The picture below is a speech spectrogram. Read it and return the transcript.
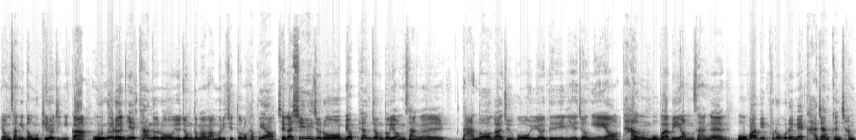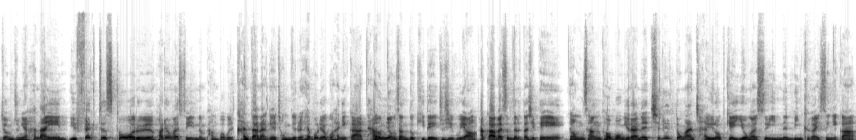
영상이 너무 길어지니까 오늘은 1탄으로 이 정도만 마무리 짓도록 하고요. 제가 시리즈로 몇 편 정도 영상을 나눠 가지고 올려드릴 예정이에요 다음 모바비 영상은 모바비 프로그램의 가장 큰 장점 중에 하나인 이펙트 스토어를 활용할 수 있는 방법을 간단하게 정리를 해보려고 하니까 다음 영상도 기대해 주시고요 아까 말씀드렸다시피 영상 더보기란에 7일 동안 자유롭게 이용할 수 있는 링크가 있으니까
